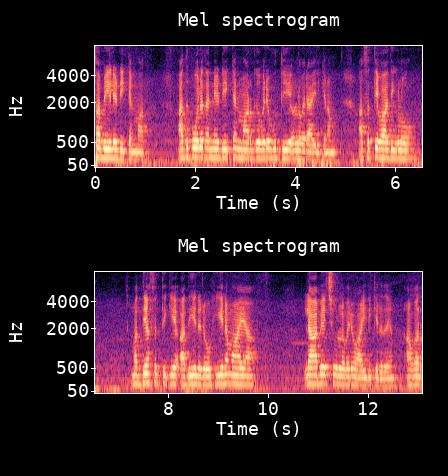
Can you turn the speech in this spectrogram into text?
സഭയിലെ ഡീക്കന്മാർ. അതുപോലെ തന്നെ ഡീക്കന്മാർ ഗൗരവബുദ്ധിയുള്ളവരായിരിക്കണം. അസത്യവാദികളോ മദ്യാസക്തിക്ക് അധീനരോ ഹീനമായ ലാഭേച്ഛയുള്ളവരോ ആയിരിക്കരുത്. അവർ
